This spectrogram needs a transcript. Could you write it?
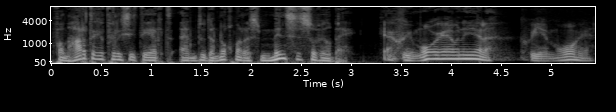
Van harte gefeliciteerd en doe er nog maar eens minstens zoveel bij. Ja, goedemorgen meneer Jelle. Goedemorgen.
